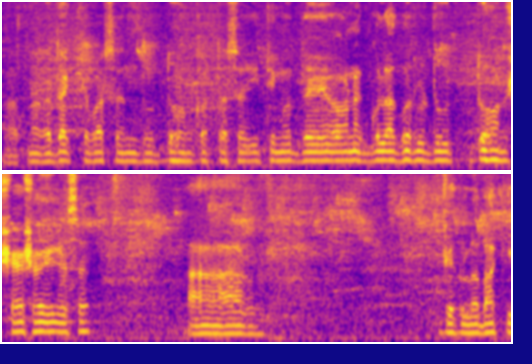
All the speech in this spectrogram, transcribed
আপনারা দেখতে পাচ্ছেন, দুধ দহন করতেছে। ইতিমধ্যে অনেকগুলা গরুর দুধ দহন শেষ হয়ে গেছে। আর যেগুলো বাকি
